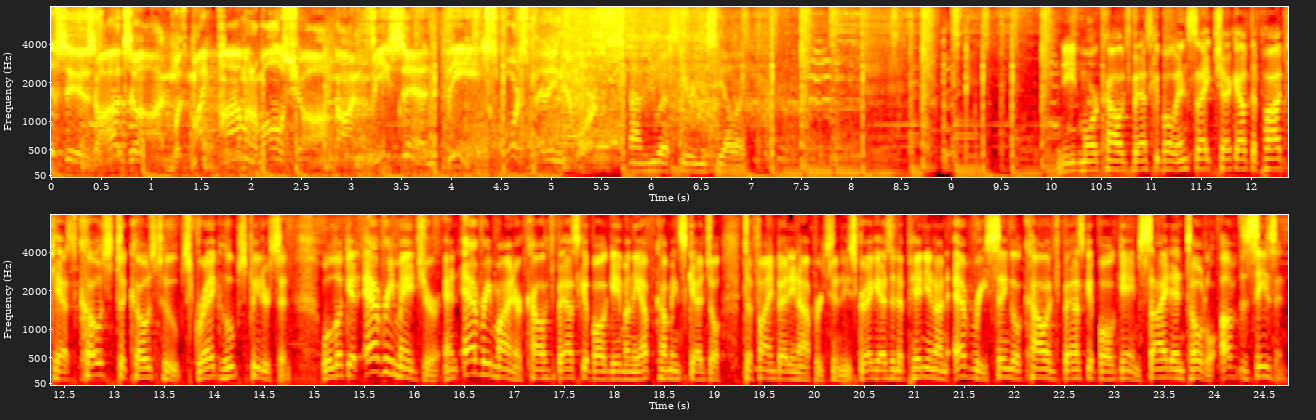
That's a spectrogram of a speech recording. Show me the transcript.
This is Odds On with Mike Palm and Amal Shaw on VSIN, the Sports Betting Network. On USC or UCLA. Need more college basketball insight? Check out the podcast Coast to Coast Hoops. Greg Hoops Peterson will look at every major and every minor college basketball game on the upcoming schedule to find betting opportunities. Greg has an opinion on every single college basketball game, side and total, of the season.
